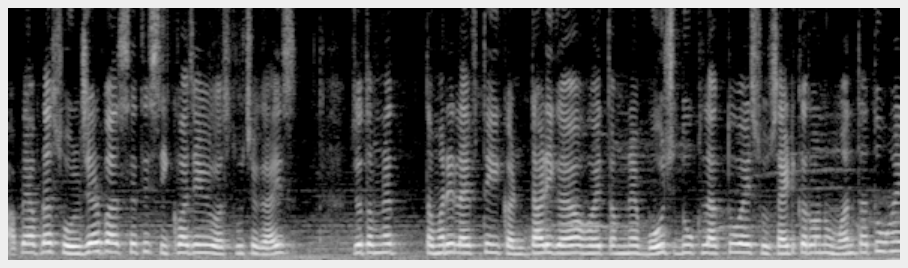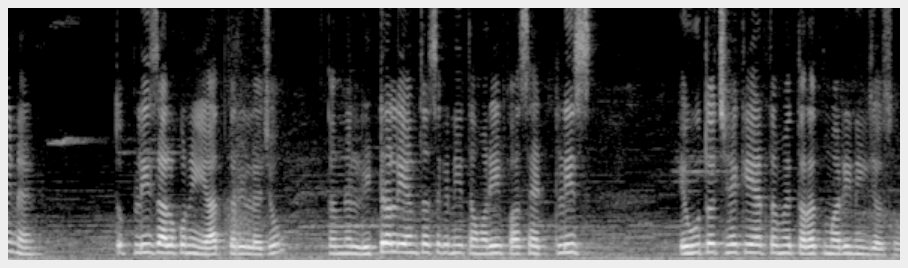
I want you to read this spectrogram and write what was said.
આપણે આપણા સોલ્જર પાસેથી શીખવા જેવી વસ્તુ છે ગાઈઝ જો તમને તમારી લાઈફથી કંટાળી ગયા હોય, તમને બહુ જ દુઃખ લાગતું હોય સુસાઇડ કરવાનું મન થતું હોય ને, તો પ્લીઝ આ લોકોને યાદ કરી લેજો. તમને લિટરલી એમ થશે કે નહીં, તમારી પાસે એટલીસ્ટ એવું તો છે કે યાર તમે તરત મરી નહીં જશો.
